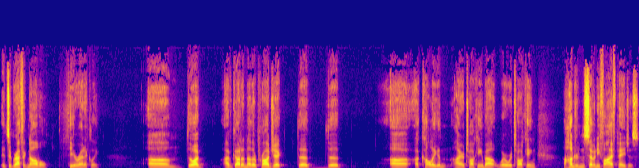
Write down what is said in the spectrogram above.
it's a graphic novel, theoretically. Um, though I've, I've got another project that, that uh, a colleague and I are talking about where we're talking 175 pages.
